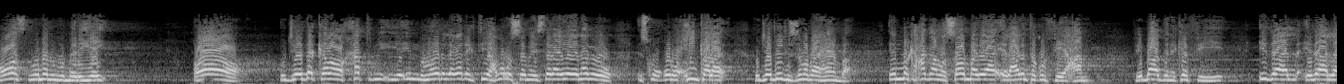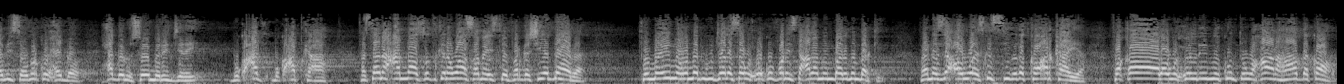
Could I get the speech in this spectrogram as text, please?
hoos buu nabigu mariyey. Oo ujeeddo kale oo khatmi iyo in muhoori laga dhigtay waxba uu samaysanaye nabigu isku quruxin kale ujeeddadiisumaba ahaynba in marka xaggan la soo mariyaa ilaalinta ku fiican. Fii baatini kafihi idaa labisahu markuu xidho xaggan uu soo marin jiray. Buqcadka ah. Fasanaca annaasu dadkina waa samaystay fargashiyo dahaba uma inahu nabigu jalasa wuxuu ku fadhiistay cala mimbari mimbarkii fanazacahu waa iska siibay dadkoo arkaaya faqaala wuxuu yidhi innii kuntu waxaan ahaa hadda ka hor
